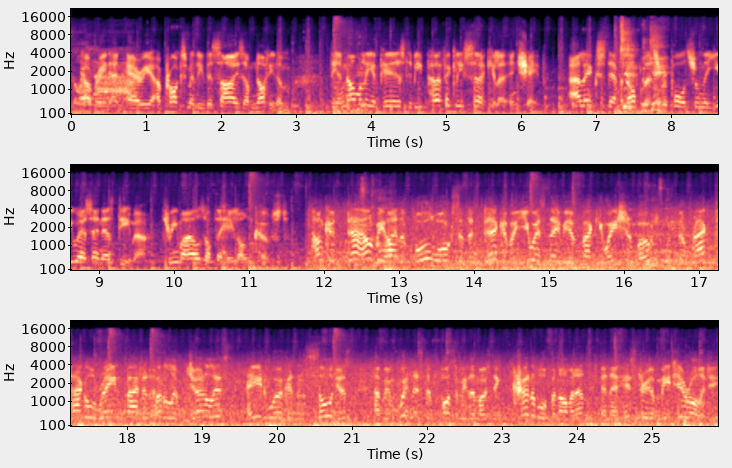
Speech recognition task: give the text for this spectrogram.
Covering an area approximately the size of Nottingham, the anomaly appears to be perfectly circular in shape. Alex Stephanopoulos reports from the USNS Dima, three miles off the Halong coast. Hunkered down behind the bulwarks of the deck of a U.S. Navy evacuation boat, the ragtaggle rain-battered huddle of journalists, aid workers and soldiers have been witness to possibly the most incredible phenomenon in the history of meteorology.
